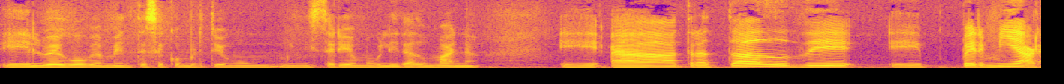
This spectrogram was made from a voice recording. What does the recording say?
luego obviamente se convirtió en un Ministerio de Movilidad Humana, eh, ha tratado de eh, permear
